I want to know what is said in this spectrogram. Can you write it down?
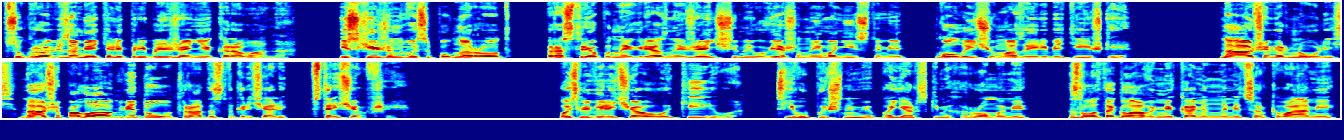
В Сугрове заметили приближение каравана. Из хижин высыпал народ, растрепанные грязные женщины, увешанные манистами, голые чумазые ребятишки. «Наши вернулись! Наши полон ведут!» — радостно кричали встречавшие. После величавого Киева с его пышными боярскими хоромами, златоглавыми каменными церквами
